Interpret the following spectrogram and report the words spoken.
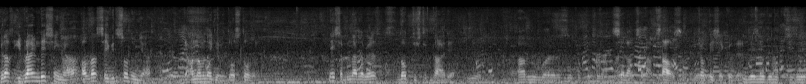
Biraz İbrahimleşin ya. Allah'ın sevgilisi olun ya. Ya anlamına gelir, dostu olun. Neyse bunlar da böyle not düştük tarihe. Abimin bu arada size çok çok selam var. Selam selam. Sağ olsun. Çok teşekkür ederim. İleriye dönüp sizi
